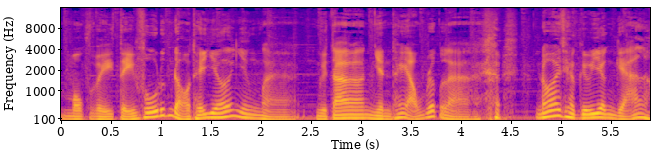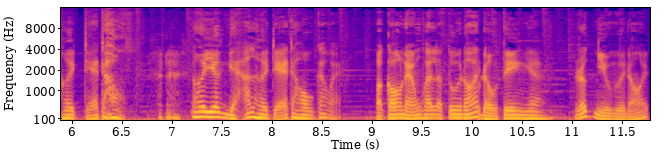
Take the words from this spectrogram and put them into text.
một vị tỷ phú đứng đầu thế giới nhưng mà người ta nhìn thấy ổng rất là nói theo kiểu dân giả là hơi trẻ trâu. Hơi dân giả là hơi trẻ trâu các bạn. Và con này không phải là tôi nói đầu tiên nha rất nhiều người nói.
